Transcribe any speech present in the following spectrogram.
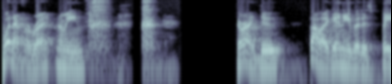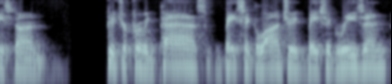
Whatever, right? I mean, all right, dude. It's not like any of it is based on future proving past, basic logic, basic reason,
